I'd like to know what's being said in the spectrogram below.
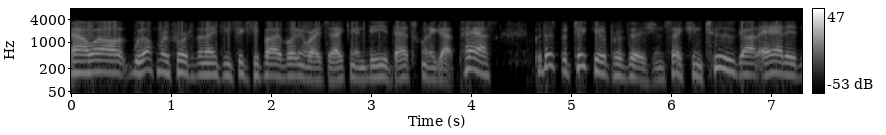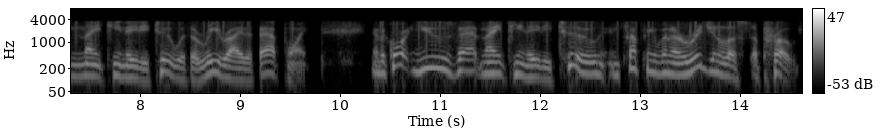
Now, while we often refer to the 1965 Voting Rights Act, indeed that's when it got passed, but this particular provision, Section 2, got added in 1982 with a rewrite at that point. And the court used that in 1982 in something of an originalist approach.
